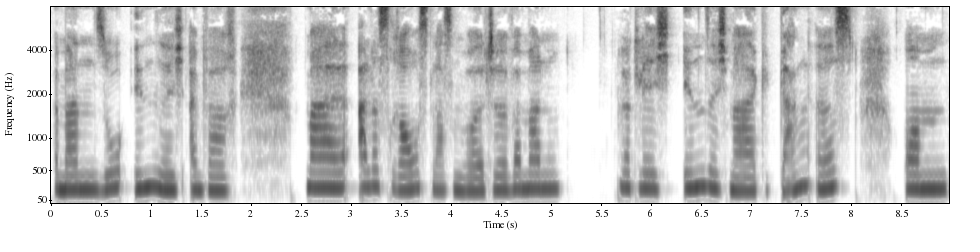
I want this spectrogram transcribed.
wenn man so in sich einfach mal alles rauslassen wollte, wenn man wirklich in sich mal gegangen ist und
